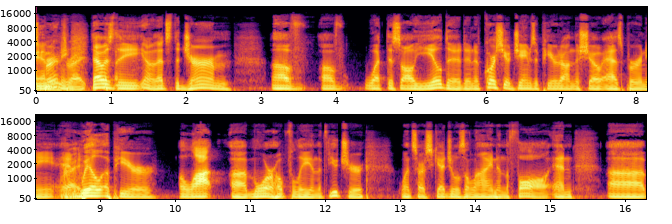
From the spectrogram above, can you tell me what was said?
Sanders, Bernie. right? That was the you know that's the germ of of what this all yielded, and of course you know James appeared on the show as Bernie and Right. will appear a lot uh, more hopefully in the future once our schedules align in the fall and. Uh,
